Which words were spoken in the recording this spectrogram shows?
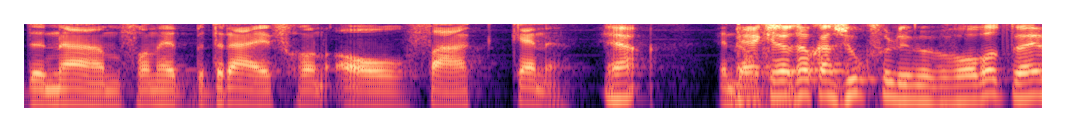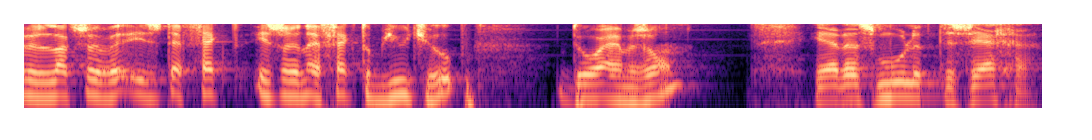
de naam van het bedrijf gewoon al vaak kennen. Ja. En Merk je dat ook aan zoekvolume bijvoorbeeld? Is, het effect, is er een effect op YouTube door Amazon? Ja, dat is moeilijk te zeggen.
